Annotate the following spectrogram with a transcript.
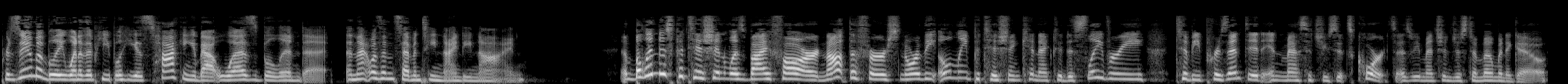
Presumably one of the people he is talking about was Belinda, and that was in 1799. And Belinda's petition was by far not the first nor the only petition connected to slavery to be presented in Massachusetts courts, as we mentioned just a moment ago.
